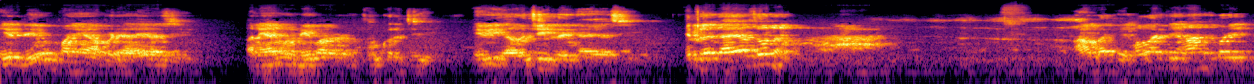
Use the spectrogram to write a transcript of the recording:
એ દેવ પાસે આપણે આવ્યા છીએ. અને એનું નિવારણ તું કરજે એવી અરજી લઈને આવ્યા છીએ. એટલે જ આવ્યા છો ને? આ બાકી હવાથી હાથ પડે,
